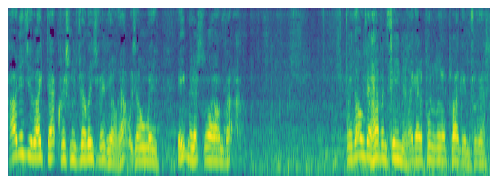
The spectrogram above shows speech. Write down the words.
How did you like that Christmas Village video? That was only eight minutes long, but for those that haven't seen it, I got to put a little plug in for this.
